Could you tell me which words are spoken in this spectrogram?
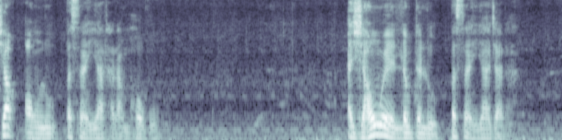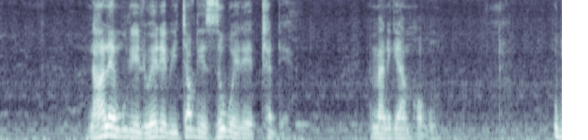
ကြောက်အောင်လို့ပတ်စံရထားတာမဟုတ်ဘူး အယောင်းဝယ်လောက်တက်လို့ပတ်စံရကြတာနားလည်မှုတွေလွဲတယ်ပြီးကြောက်တွေဇုတ်ဝယ်တယ်ဖြတ်တယ်အမှန်တကယ်မဟုတ်ဘူးဥပ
